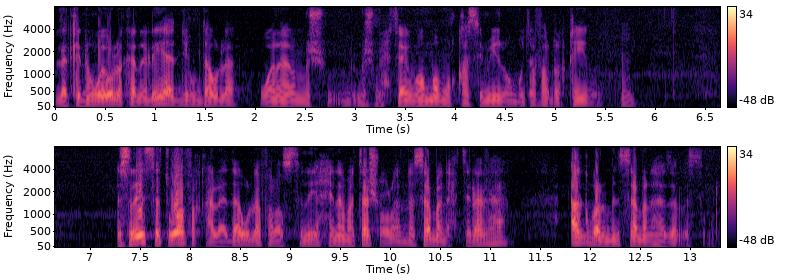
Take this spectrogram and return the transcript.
لكن هو يقول لك أنا ليه أديهم دولة؟ وأنا مش مش محتاج ما هم منقسمين ومتفرقين? إسرائيل ستوافق على دولة فلسطينية حينما تشعر أن ثمن احتلالها أكبر من ثمن هذا الاستمرار.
